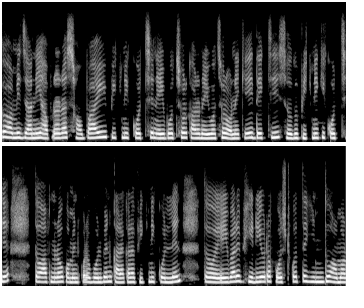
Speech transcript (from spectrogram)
তো আমি জানি আপনারা সবাই পিকনিক করছেন এই বছর, কারণ এই বছর অনেকেই দেখছি শুধু পিকনিকই করছে। তো আপনারাও কমেন্ট করে বলবেন কারা কারা পিকনিক করলেন। তো এইবারে ভিডিওটা পোস্ট করতে কিন্তু আমার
